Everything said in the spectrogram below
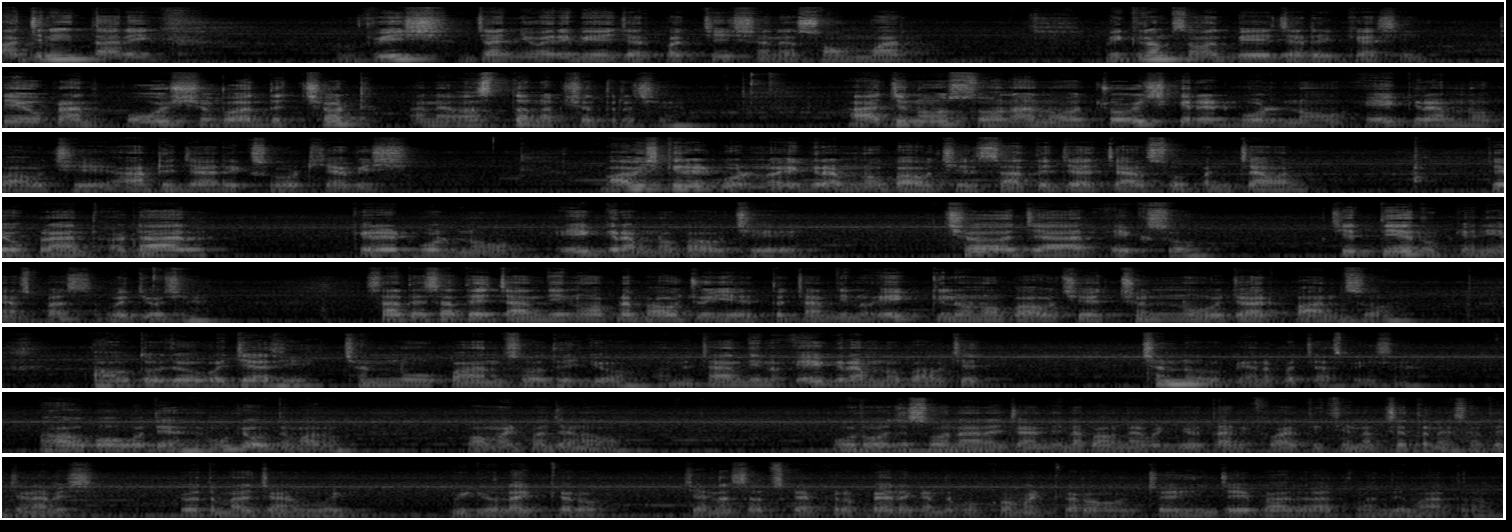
આજની તારીખ વીસ જાન્યુઆરી બે હજાર પચીસ અને સોમવાર વિક્રમ સંવત બે હજાર એક્યાસી. તે ઉપરાંત પોષ, વદ, છઠ અને હસ્ત નક્ષત્ર છે. આજનો સોનાનો ચોવીસ કેરેટ ગોલ્ડનો એક ગ્રામનો ભાવ છે આઠ હજાર એકસો અઠ્યાવીસ. બાવીસ કેરેટ ગોલ્ડનો એક ગ્રામનો ભાવ છે સાત હજાર ચારસો પંચાવન. તે ઉપરાંત અઢાર કેરેટ ગોલ્ડનો એક ગ્રામનો ભાવ છે છ હજાર એકસો જે તેર રૂપિયાની આસપાસ વધ્યો છે. સાથે સાથે ચાંદીનો આપણે ભાવ જોઈએ તો ચાંદીનો એક કિલોનો ભાવ છે છન્નું હજાર પાંચસો. ભાવ તો જો વધ્યા છે, છન્નું પાંચસો થઈ ગયો અને ચાંદીનો એક ગ્રામનો ભાવ છે છન્નું રૂપિયાને પચાસ પૈસા. ભાવ બહુ વધ્યા છે. શું કેવું તમારું? કોમેન્ટમાં જણાવો. હું રોજ સોના અને ચાંદીના ભાવના વીડિયો તારીખ, વાર, તિથિ, નક્ષત્રની સાથે જણાવીશ. જો તમારે જાણવું હોય, વીડિયો લાઈક કરો. ચેનલ સબસ્ક્રાઈબ કરો પહેલાં કંદ કોમેન્ટ કરો. જય હિન્દ જય ભારત વંદે માતરમ.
